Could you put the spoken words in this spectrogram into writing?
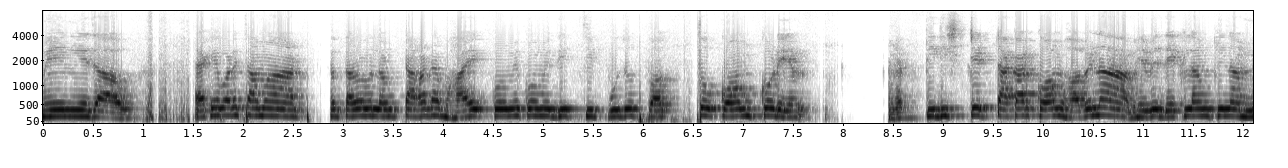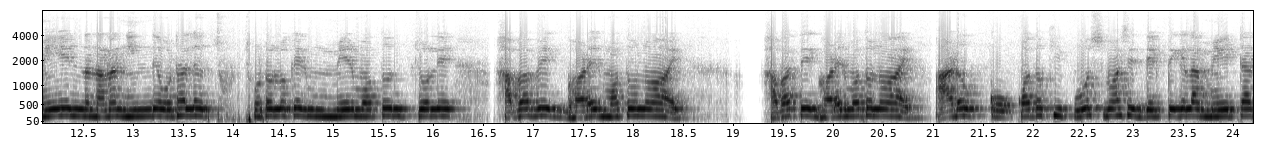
মেয়ে নিয়ে যাও। একেবারে চামার। তারপর বললাম, টাকাটা ভাই কমে কমে দিচ্ছি পুজো তত্ত্ব কম করে। তিরিশের টাকার কম হবে না, ভেবে দেখলাম কি না, মেয়ের নানা নিন্দে ওঠালে ছোট লোকের মেয়ের মতন চলে হাবাবে ঘরের মতো নয়, হাবাতে ঘরের মতো নয়। আরও ক- কত কি পৌষ মাসে দেখতে গেলাম মেয়েটার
